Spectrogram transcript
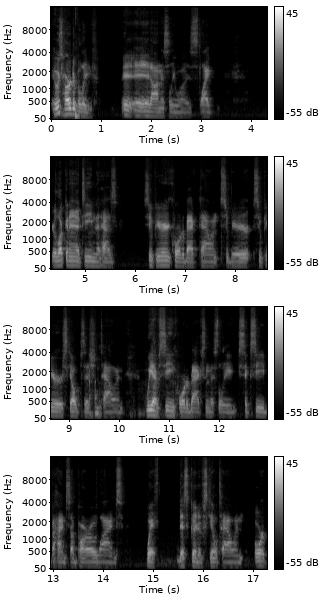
it was hard to believe. It, it, honestly was. Like, you're looking at a team that has superior quarterback talent, superior superior skill position talent. We have seen quarterbacks in this league succeed behind subpar lines with this good of skill talent or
